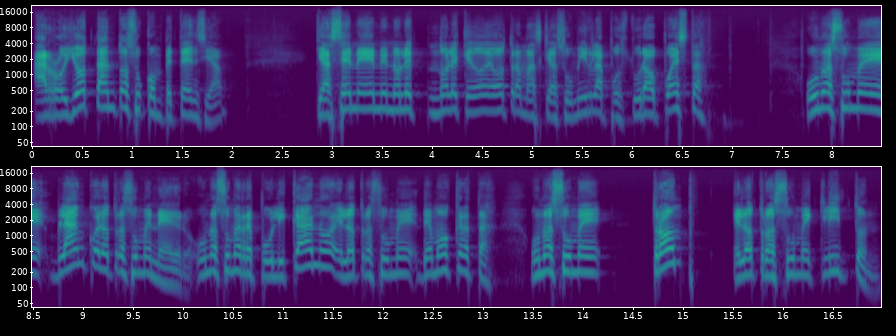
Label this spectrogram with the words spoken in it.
arrolló tanto a su competencia que a CNN no le, no le quedó de otra más que asumir la postura opuesta. Uno asume blanco, el otro asume negro. Uno asume republicano, el otro asume demócrata. Uno asume Trump, el otro asume Clinton.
